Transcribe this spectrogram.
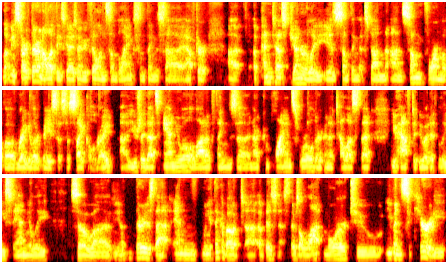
Let me start there and I'll let these guys maybe fill in some blanks and things uh, after. Uh, a pen test generally is something that's done on some form of a regular basis, a cycle, right? Uh, usually that's annual. A lot of things uh, in our compliance world are going to tell us that you have to do it at least annually. So, uh, you know, there is that. And when you think about uh, a business, there's a lot more to even security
